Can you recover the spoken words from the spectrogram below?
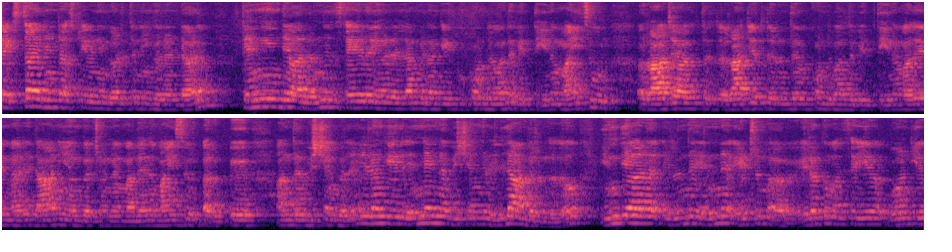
டெக்ஸ்டைல் இண்டஸ்ட்ரியை நீங்க எடுத்து நீங்கள் என்றாலும் தென்னிந்தியாவில இருந்து சேலைகள் எல்லாம் இலங்கைக்கு கொண்டு வந்து வித்தீனம். மைசூர் ராஜா ராஜ்யத்திலிருந்து கொண்டு வந்து வித்தீனம். அதே மாதிரி தானியங்கள் சொன்ன மாதிரி அந்த மைசூர் பருப்பு அந்த விஷயங்கள் இலங்கையில் என்னென்ன விஷயங்கள் இல்லாமல் இருந்ததோ இந்தியாவில இருந்து என்ன ஏற்றும இறக்குமதி செய்ய வேண்டிய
